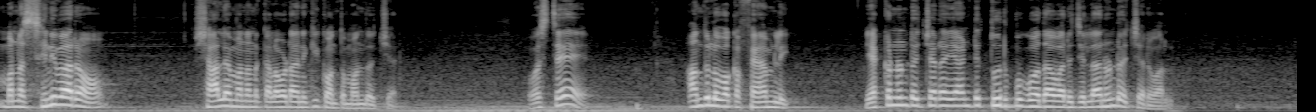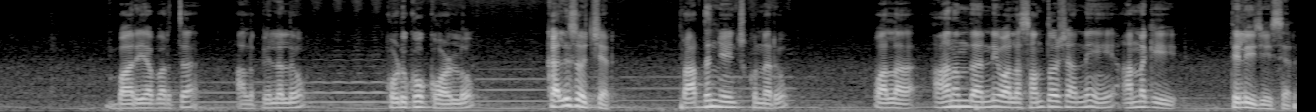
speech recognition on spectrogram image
మన శనివారం శాలె కలవడానికి కొంతమంది వచ్చారు. వస్తే అందులో ఒక ఫ్యామిలీ ఎక్కడి నుండి వచ్చారయ్యా అంటే తూర్పుగోదావరి జిల్లా నుండి వచ్చారు వాళ్ళు. భార్యాభర్త వాళ్ళ పిల్లలు కొడుకు కోళ్ళు కలిసి వచ్చారు. ప్రార్థన చేయించుకున్నారు. వాళ్ళ ఆనందాన్ని వాళ్ళ సంతోషాన్ని అన్నకి తెలియజేశారు.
